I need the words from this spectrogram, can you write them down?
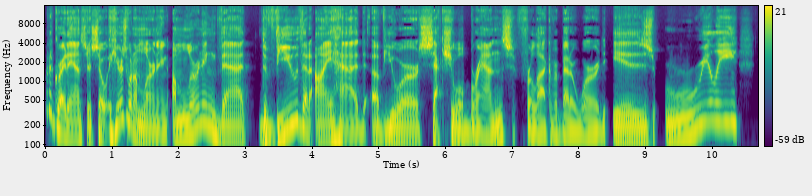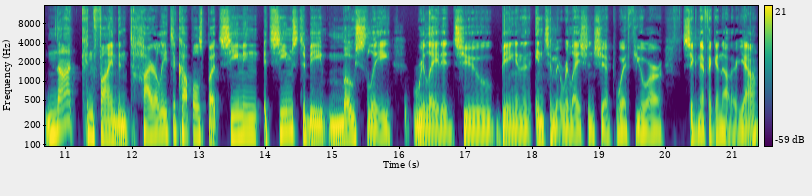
what a great answer. So here's what I'm learning. I'm learning that the view that I had of your sexual brands, for lack of a better word, is really not confined entirely to couples, but seeming, it seems to be mostly related to being in an intimate relationship with your significant other. Yeah.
